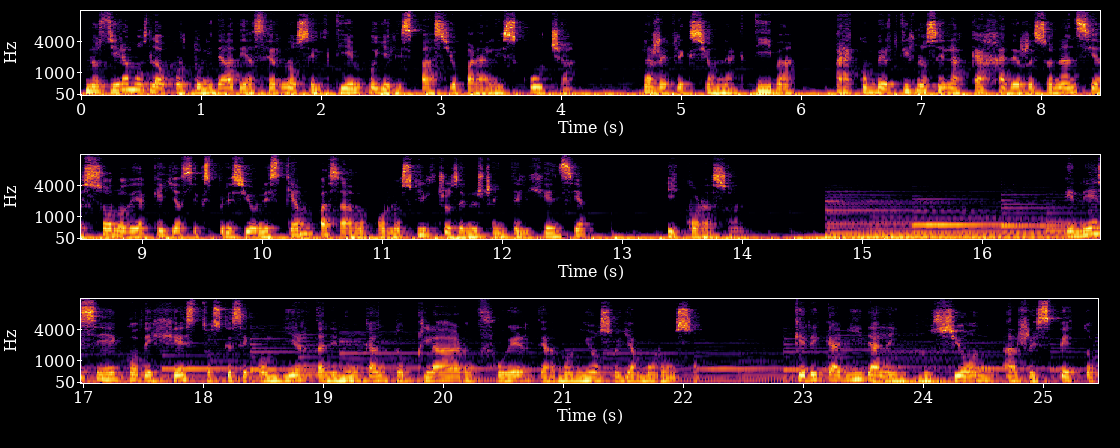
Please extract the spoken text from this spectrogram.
nos diéramos la oportunidad de hacernos el tiempo y el espacio para la escucha, la reflexión activa, para convertirnos en la caja de resonancia solo de aquellas expresiones que han pasado por los filtros de nuestra inteligencia y corazón? En ese eco de gestos que se conviertan en un canto claro, fuerte, armonioso y amoroso, que dé cabida a la inclusión, al respeto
